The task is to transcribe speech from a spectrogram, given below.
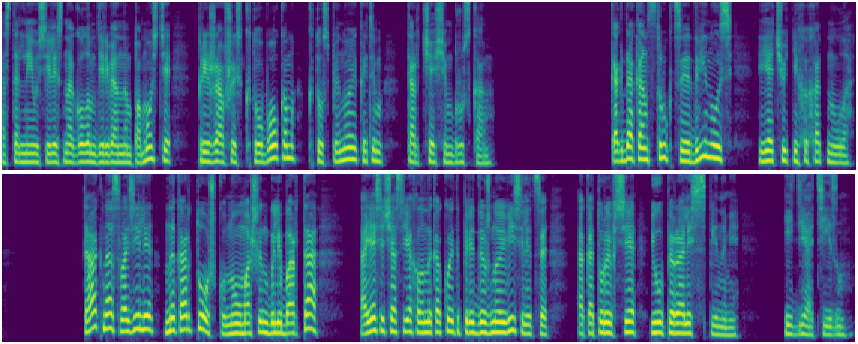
Остальные уселись на голом деревянном помосте, прижавшись кто боком, кто спиной к этим торчащим брускам. Когда конструкция двинулась, я чуть не хохотнула. Так нас возили на картошку, но у машин были борта, а я сейчас ехала на какой-то передвижной виселице, о которой все и упирались спинами. Идиотизм.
